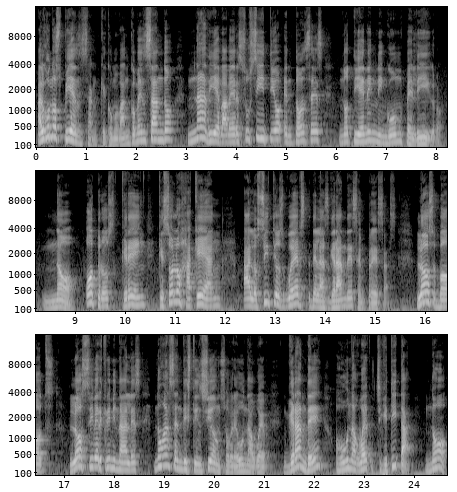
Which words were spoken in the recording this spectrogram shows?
Algunos piensan que como van comenzando, nadie va a ver su sitio, entonces no tienen ningún peligro. No. Otros creen que solo hackean a los sitios web de las grandes empresas. Los bots, los cibercriminales no hacen distinción sobre una web grande o una web chiquitita. No,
